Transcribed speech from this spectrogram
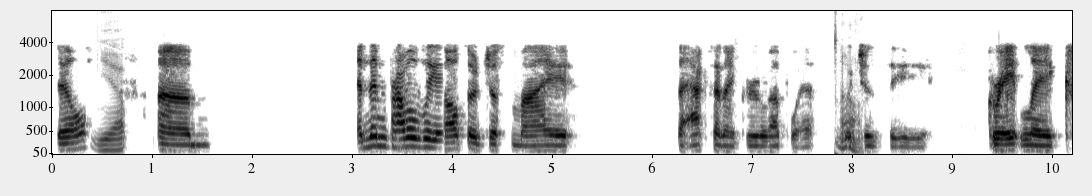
still. Yeah. Um, and then probably also just my the accent I grew up with, Oh. which is the Great Lakes,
